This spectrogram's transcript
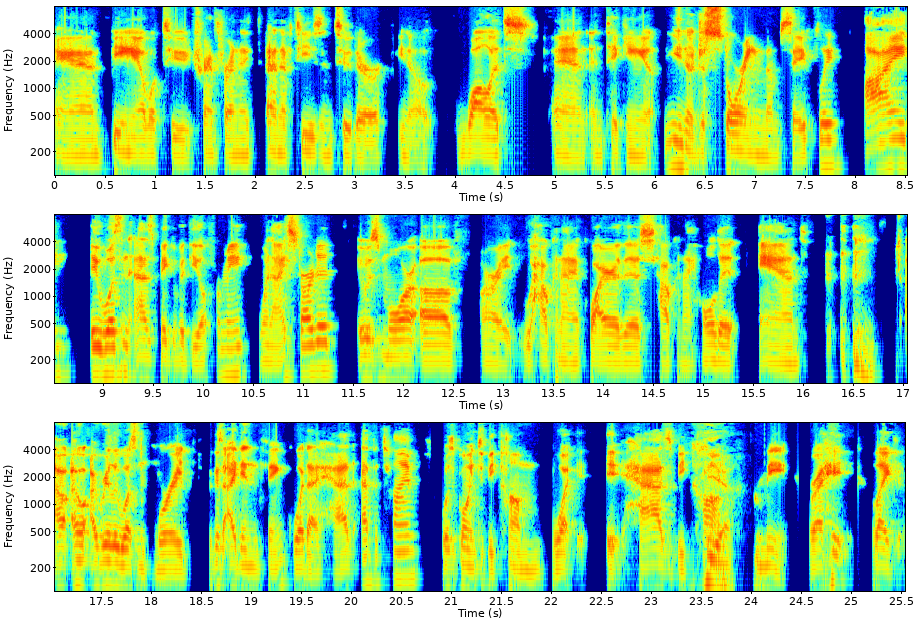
and being able to transfer NFTs into their you know wallets and and taking it, you know, just storing them safely. I it wasn't as big of a deal for me when I started. It was more of all right, how can I acquire this? How can I hold it? And I, I, really wasn't worried because I didn't think what I had at the time was going to become what it has become yeah. for me, right? Like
